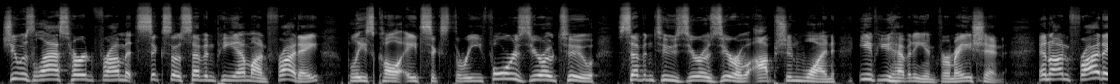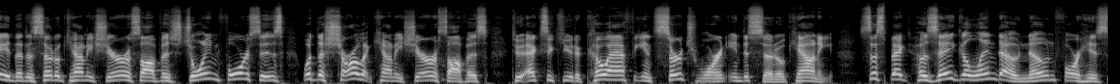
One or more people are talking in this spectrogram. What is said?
She was last heard from at 6:07 p.m. on Friday. Please call 863-402-7200 option 1 if you have any information. And on Friday, the DeSoto County Sheriff's Office joined forces with the Charlotte County Sheriff's Office to execute a co-affiant search warrant in DeSoto County. Suspect Jose Galindo, known for his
